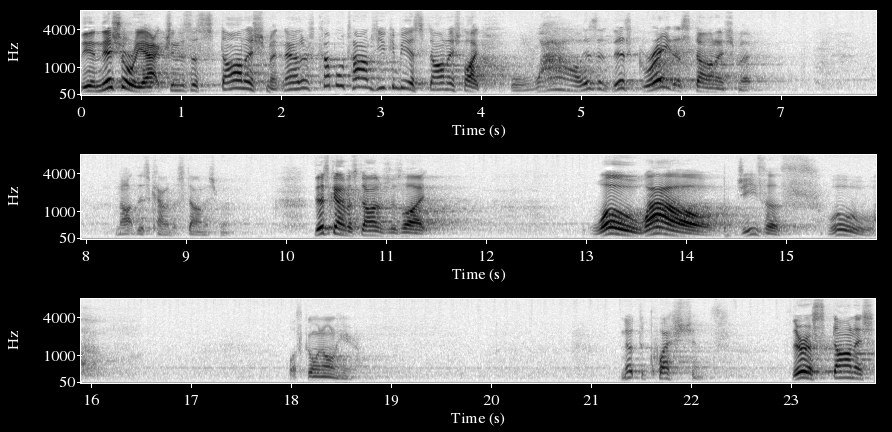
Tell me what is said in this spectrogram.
The initial reaction is astonishment. Now, there's a couple of times you can be astonished, like, wow, isn't this great astonishment? Not this kind of astonishment. This kind of astonishment is like, whoa, wow, Jesus, whoa. What's going on here? Note the questions. They're astonished.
